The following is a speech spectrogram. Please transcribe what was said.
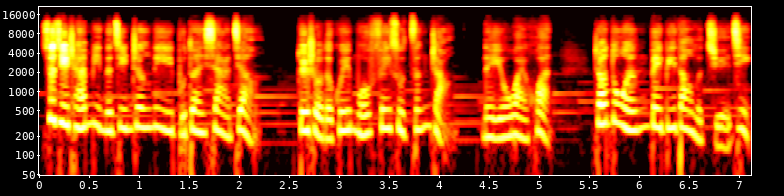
自己产品的竞争力不断下降。对手的规模飞速增长，内忧外患，张东文被逼到了绝境。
